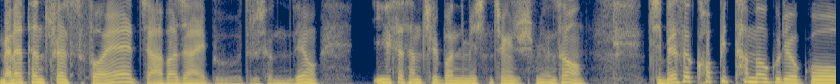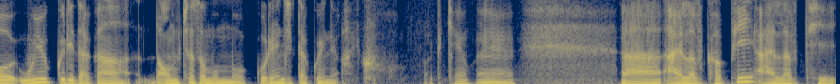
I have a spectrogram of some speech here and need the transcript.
맨하탄 트랜스퍼의 Java Jive 들으셨는데요. 1437번님이 신청해 주시면서 집에서 커피 타 먹으려고 우유 끓이다가 넘쳐서 못 먹고 렌즈 닦고 있네요. 아이고 어떡해요. 예. 아, I love coffee, I love tea.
